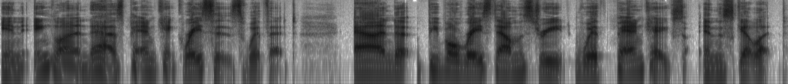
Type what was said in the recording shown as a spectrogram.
in England has pancake races with it, and people race down the street with pancakes in the skillet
